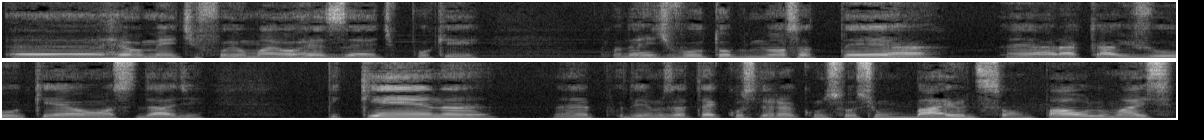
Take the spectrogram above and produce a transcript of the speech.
é, realmente foi o maior reset, porque quando a gente voltou para nossa terra, né, Aracaju, que é uma cidade pequena, né? Podemos até considerar como se fosse um bairro de São Paulo, mas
